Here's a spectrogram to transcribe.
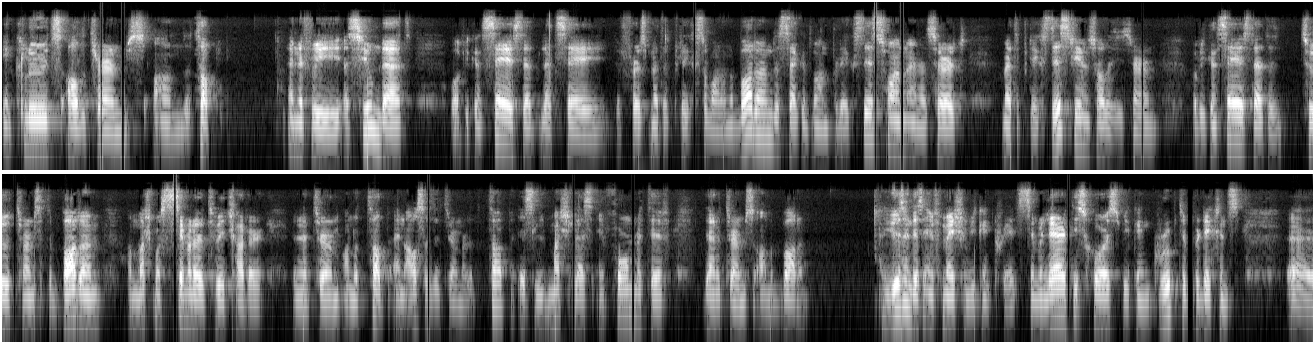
includes all the terms on the top. And if we assume that, what we can say is that, let's say the first method predicts the one on the bottom, the second one predicts this one, and the third method predicts this gene ontology term, what we can say is that the two terms at the bottom are much more similar to each other than the term on the top. And also the term at the top is much less informative than the terms on the bottom. Using this information, we can create similarity scores. We can group the predictions uh,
